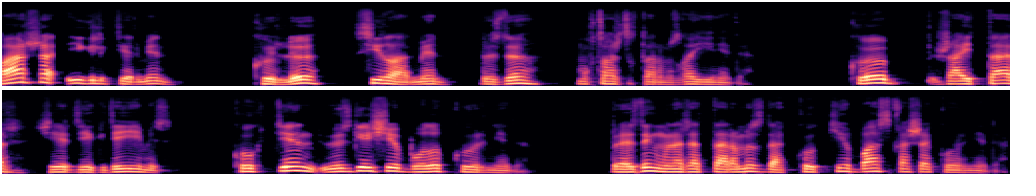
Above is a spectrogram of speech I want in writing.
барша игіліктерімен күллі сыйлармен бізді мұқтаждықтарымызға енеді. Көп жайттар жердегідей емес көктен өзгеше болып көрінеді. Біздің мінәжаттарымыз да көкке басқаша көрінеді.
